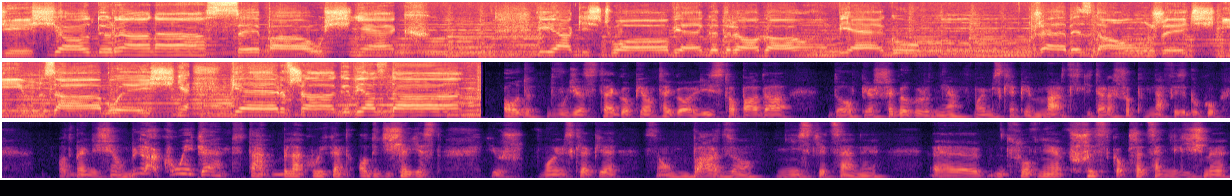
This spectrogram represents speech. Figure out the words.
Dziś od rana sypał śnieg Jakiś człowiek drogą biegł Żeby zdążyć nim zabłyśnie Pierwsza gwiazda Od 25 listopada do 1 grudnia w moim sklepie Mart Guitar Shop na Facebooku odbędzie się Black Weekend. Tak, Black Weekend od dzisiaj jest już w moim sklepie. Są bardzo niskie ceny. E, dosłownie wszystko przeceniliśmy.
